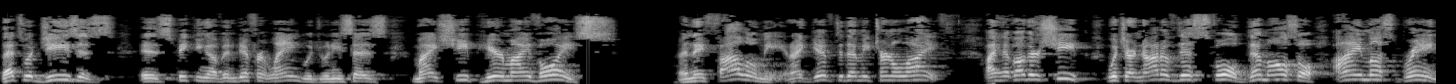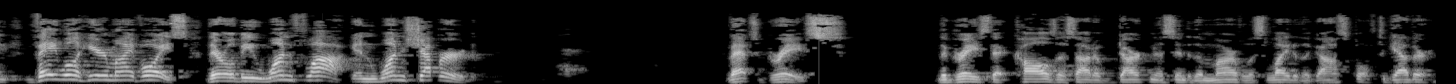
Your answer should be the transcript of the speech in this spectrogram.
That's what Jesus is speaking of in different language when he says, my sheep hear my voice and they follow me and I give to them eternal life. I have other sheep which are not of this fold. Them also I must bring. They will hear my voice. There will be one flock and one shepherd. That's grace the grace that calls us out of darkness into the marvelous light of the gospel together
